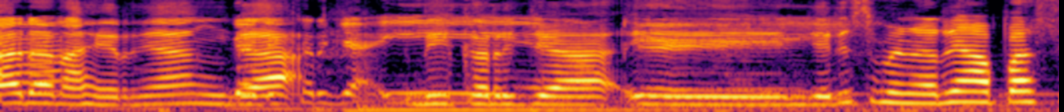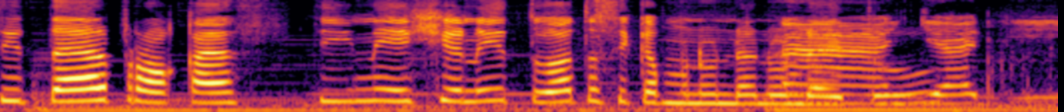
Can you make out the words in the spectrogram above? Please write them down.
nunda. dan akhirnya enggak dikerjain. dikerjain. Oke. Jadi sebenarnya apa sih ter procrastination itu atau sikap menunda-nunda nah, itu? jadi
